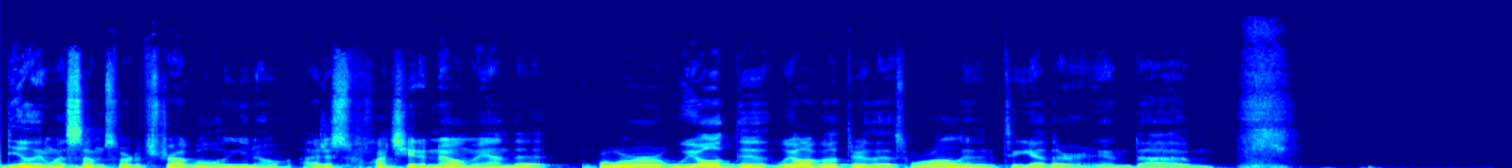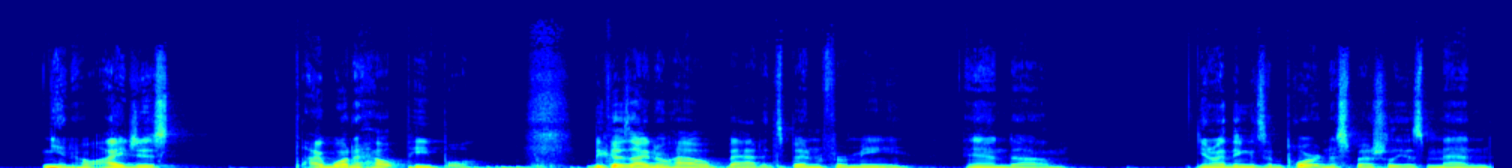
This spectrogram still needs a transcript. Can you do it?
dealing with some sort of struggle, you know, I just want you to know, man, that we're we all do we all go through this. We're all in it together, and um, you know, I just I want to help people because I know how bad it's been for me, and um, you know, I think it's important, especially as men.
